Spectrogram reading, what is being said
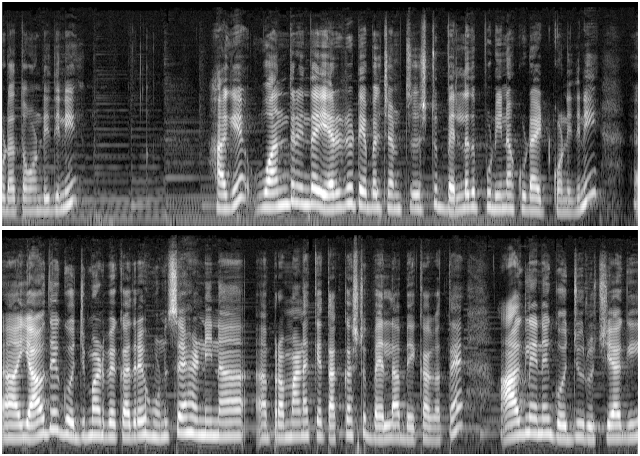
ಕೂಡ ತೊಗೊಂಡಿದ್ದೀನಿ. ಹಾಗೆ ಒಂದರಿಂದ ಎರಡು ಟೇಬಲ್ ಚಮಚದಷ್ಟು ಬೆಲ್ಲದ ಪುಡಿನ ಕೂಡ ಇಟ್ಕೊಂಡಿದ್ದೀನಿ. ಯಾವುದೇ ಗೊಜ್ಜು ಮಾಡಬೇಕಾದ್ರೆ ಹುಣಸೆ ಹಣ್ಣಿನ ಪ್ರಮಾಣಕ್ಕೆ ತಕ್ಕಷ್ಟು ಬೆಲ್ಲ ಬೇಕಾಗತ್ತೆ. ಆಗಲೇ ಗೊಜ್ಜು ರುಚಿಯಾಗಿ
